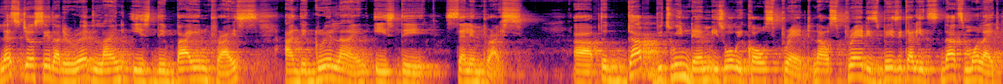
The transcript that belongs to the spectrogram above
let's just say that the red line is the buying price and the gray line is the selling price. Uh, the gap between them is what we call spread. Now, spread is basically it's that's more like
